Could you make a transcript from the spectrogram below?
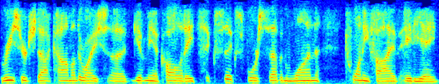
research.com. Otherwise, uh, give me a call at 866 471 2588.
